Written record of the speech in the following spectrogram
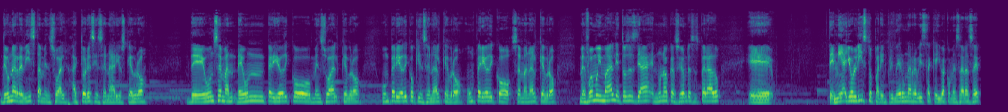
de una revista mensual, Actores y Escenarios, quebró. De un, de un periódico mensual quebró, un periódico quincenal quebró, un periódico semanal quebró. Me fue muy mal y entonces ya en una ocasión desesperado eh, tenía yo listo para imprimir una revista que iba a comenzar a hacer,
